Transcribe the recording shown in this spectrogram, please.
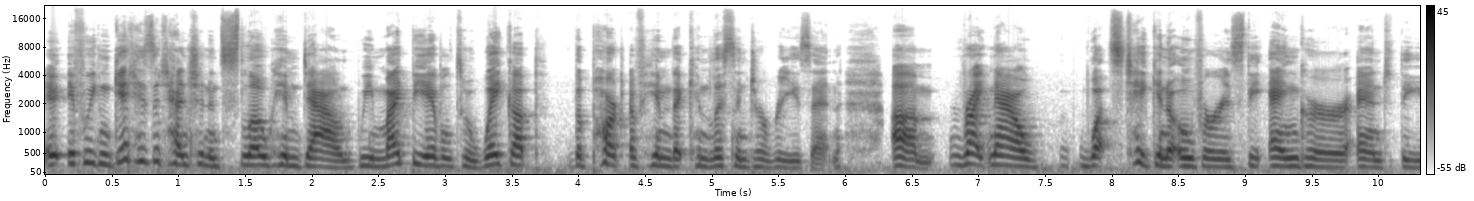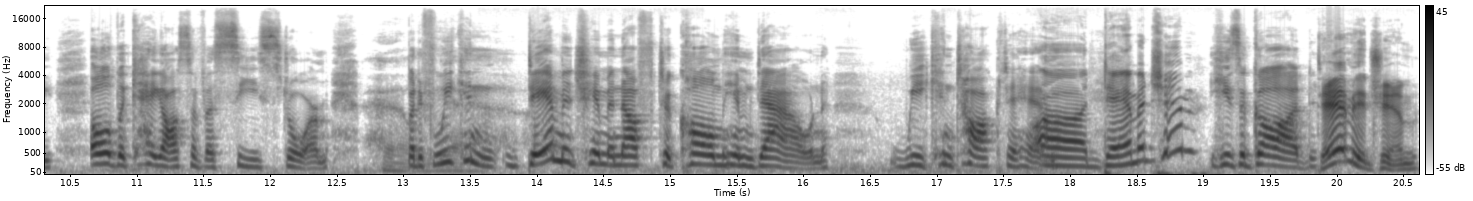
If we can get his attention and slow him down, we might be able to wake up the part of him that can listen to reason. Um, right now, what's taken over is the anger and the all the chaos of a sea storm. but if we can damage him enough to calm him down, we can talk to him. Uh, damage him? He's a god. Damage him.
